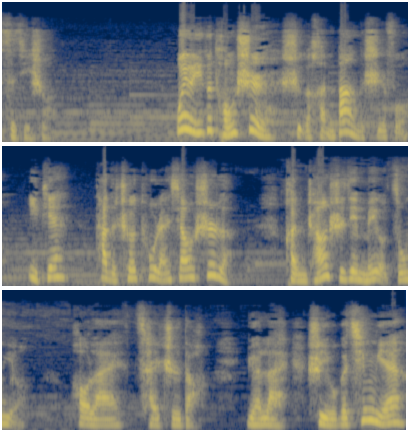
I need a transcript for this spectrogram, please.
司机说：“我有一个同事是个很棒的师傅。一天，他的车突然消失了，很长时间没有踪影。后来才知道，原来是有个青年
